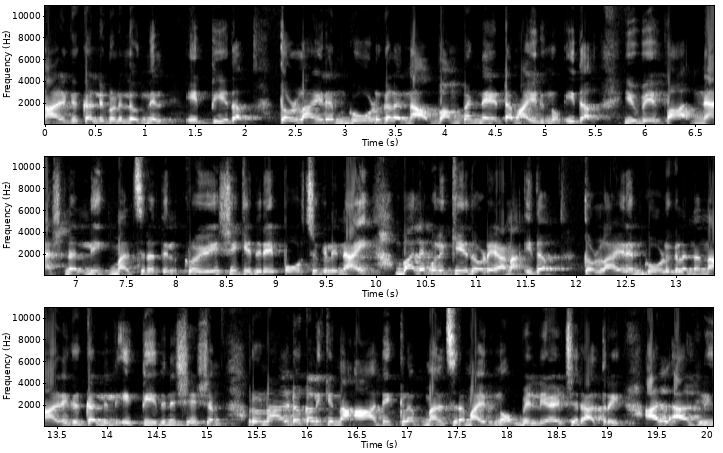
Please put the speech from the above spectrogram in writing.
നാഴികക്കല്ലുകളിലൊന്നിൽ എത്തിയത്. തൊള്ളായിരം ഗോളുകൾ എന്ന വമ്പൻ നേട്ടമായിരുന്നു ഇത്. യുവേഫ നാഷണൽ ലീഗ് മത്സരത്തിൽ ക്രൊയേഷ്യക്കെതിരെ പോർച്ചുഗലിനായി വലകുലുക്കിയതോടെയാണ് ഇത്. തൊള്ളായിരം ഗോളുകൾ എന്ന നാഴികക്കല്ലിൽ എത്തിയതിനു ശേഷം റൊണാൾഡോ കളിക്കുന്ന ആദ്യ ക്ലബ് മത്സരമായിരുന്നു വെള്ളിയാഴ്ച രാത്രി അൽ അഹ്ലി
